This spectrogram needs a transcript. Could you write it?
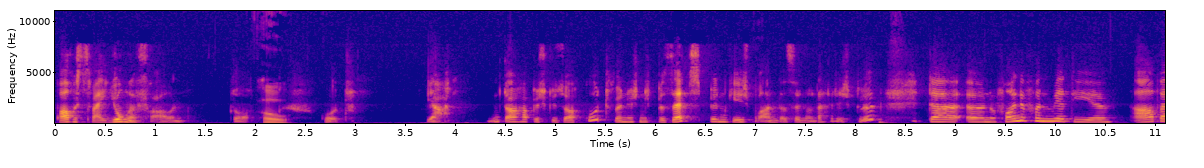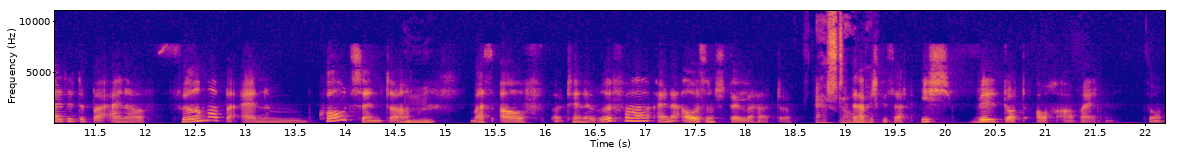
brauche ich zwei junge Frauen. So, Oh. gut. Ja, und da habe ich gesagt, gut, wenn ich nicht besetzt bin, gehe ich woanders hin. Und da hatte ich Glück, da äh, eine Freundin von mir, die arbeitete bei einer Firma, bei einem Callcenter, Mhm. was auf Teneriffa eine Außenstelle hatte. Da Erstaunlich. habe ich gesagt, ich will dort auch arbeiten. So.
